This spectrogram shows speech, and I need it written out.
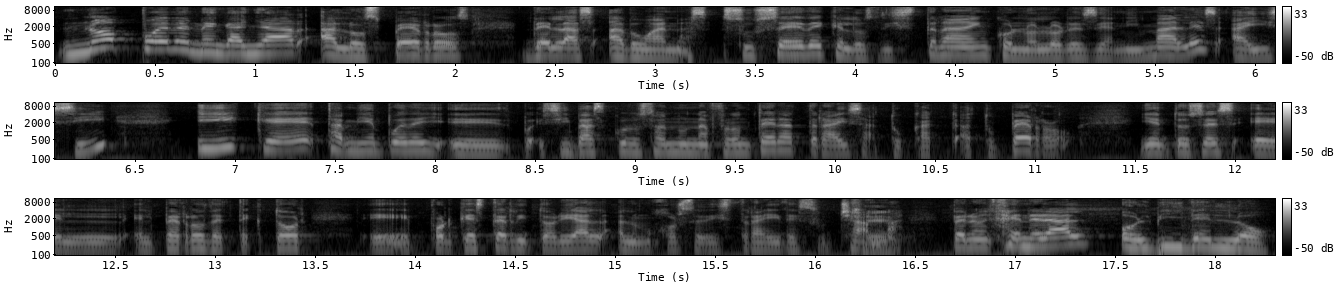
no pueden engañar a los perros de las aduanas. Sucede que los distraen con olores de animales, ahí sí, y que también puede, eh, pues, si vas cruzando una frontera, traes a tu, a tu perro, y entonces el, el perro detector, eh, porque es territorial, a lo mejor se distrae de su chamba. Sí. Pero en general, olvídenlo.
